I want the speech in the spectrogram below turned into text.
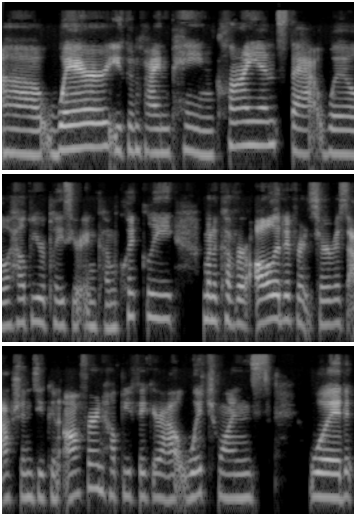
uh, where you can find paying clients that will help you replace your income quickly. I'm going to cover all the different service options you can offer and help you figure out which ones would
